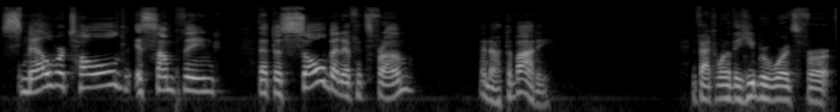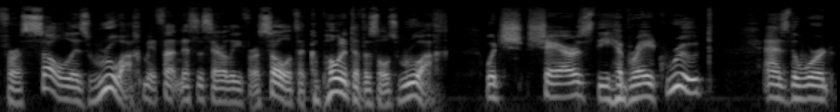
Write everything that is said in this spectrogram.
Smell, we're told, is something that the soul benefits from and not the body. In fact, one of the Hebrew words for, for a soul is ruach. I mean, it's not necessarily for a soul. It's a component of the soul's ruach, which shares the Hebraic root as the word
